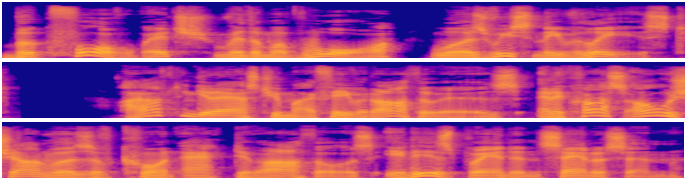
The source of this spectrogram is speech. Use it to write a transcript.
book 4 of which, Rhythm of War, was recently released. I often get asked who my favorite author is, and across all genres of current active authors, it is Brandon Sanderson,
